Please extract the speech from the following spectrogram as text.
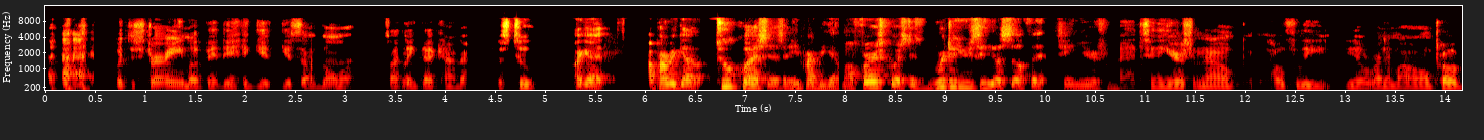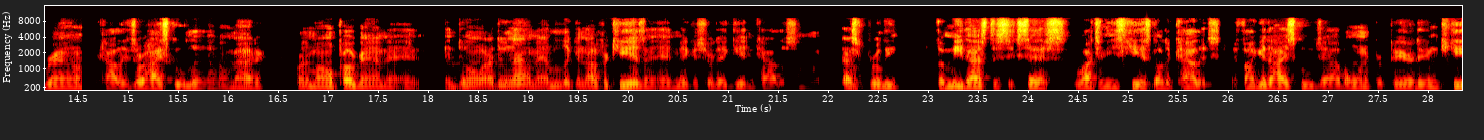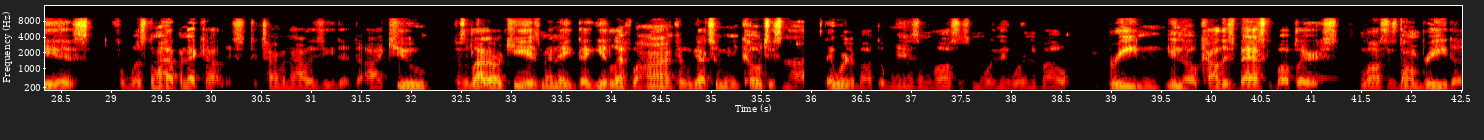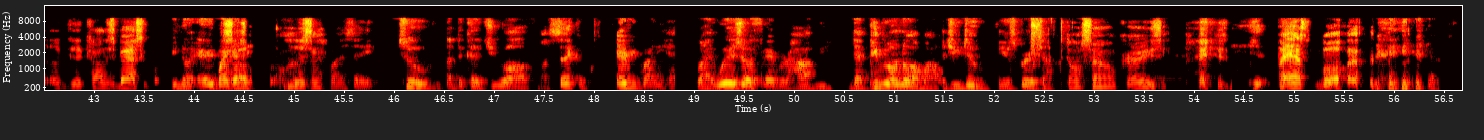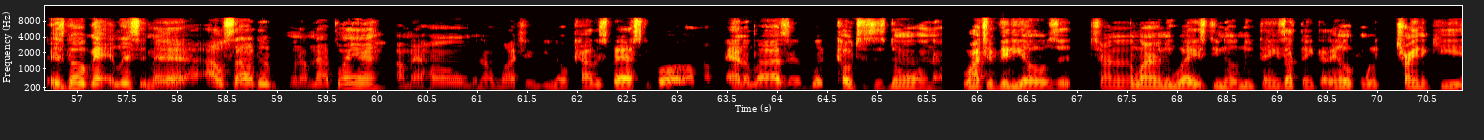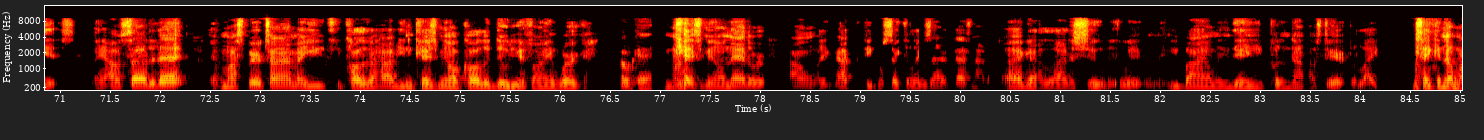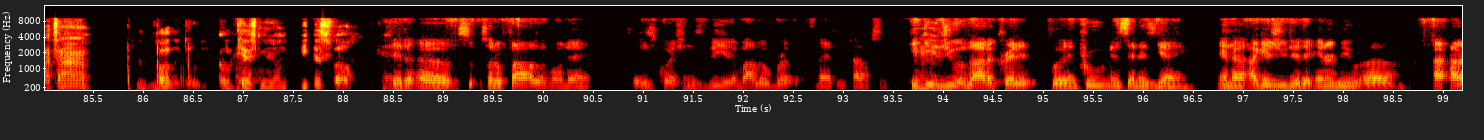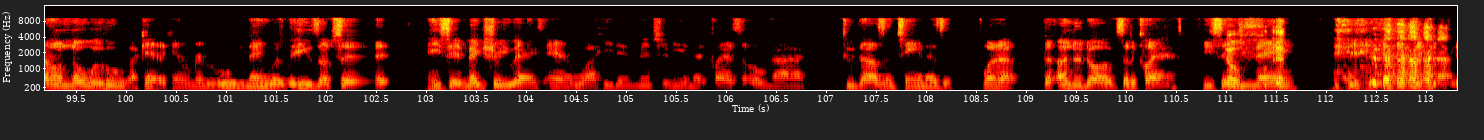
put the stream up and then get get something going. So I think that kind of is too. I got, I probably got two questions, and he probably got. My first question is, where do you see yourself at ten years from now? Ten years from now, hopefully, you know, running my own program, college or high school level, don't matter. Running my own program and, and, and doing what I do now, man. Looking out for kids and, and making sure they get in college somewhere. That's really for me, that's the success. Watching these kids go to college. If I get a high school job, I want to prepare them kids for what's going to happen at college. The terminology, the, the IQ. Because a lot of our kids, man, they, they get left behind because we got too many coaches now. They worried about the wins and losses more than they worried about breeding, you know, college basketball players. Losses don't breed a, a good college basketball. You know, everybody So, got. listen, I say two, not to cut you off. My second, everybody has. Like, where's your favorite hobby that people don't know about that you do in your spare time? don't sound crazy. basketball. Let's go, man. Listen, man. Outside of when I'm not playing, I'm at home and I'm watching, you know, college basketball. I'm, I'm analyzing what coaches is doing. I'm watching videos and trying to learn new ways, you know, new things I think that help with training kids. And outside of that, in my spare time, man, you call it a hobby. You can catch me on Call of Duty if I ain't working. Okay. You can catch me on that, or I don't like. Not people say collect. that- That's not. I got a lot of shoes. You buy them and then you put them downstairs. But like taking up my time, Mhm. Call of Duty. You Okay. catch me on the PS4. Okay, the, uh, so, so to follow up on that, so this question is via my little brother Matthew Thompson. He Mhm. gives you a lot of credit for improvements in his game, and uh, I guess you did an interview. Uh, I, I don't know who I can't I can't remember who the name was, but he was upset. He said, "Make sure you ask Aaron why he didn't mention me in that class of 09, 2010 as a, one of the, the underdogs of the class." He said, Yo, "You named."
